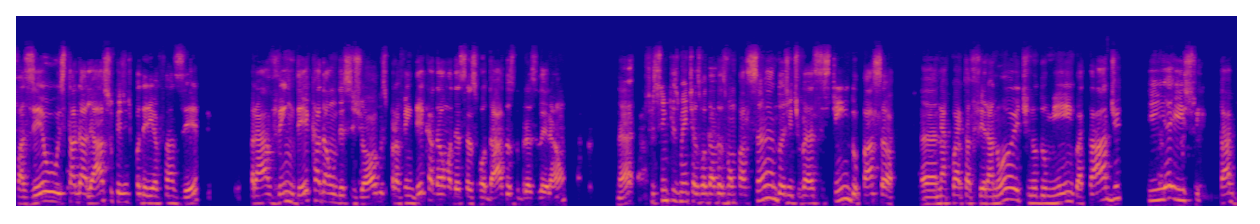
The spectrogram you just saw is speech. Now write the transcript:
fazer o estardalhaço que a gente poderia fazer para vender cada um desses jogos, para vender cada uma dessas rodadas do Brasileirão. Né? Simplesmente as rodadas vão passando, a gente vai assistindo, passa uh, na quarta-feira à noite, no domingo à tarde, e é isso, sabe?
